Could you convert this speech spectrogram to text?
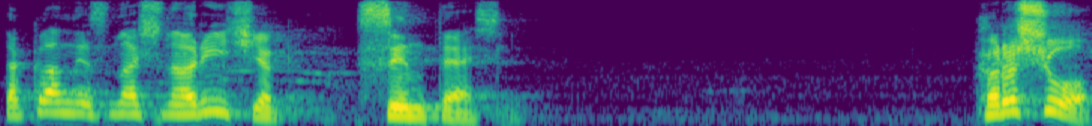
Така незначна річ, як син Теслі. Хорошо.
